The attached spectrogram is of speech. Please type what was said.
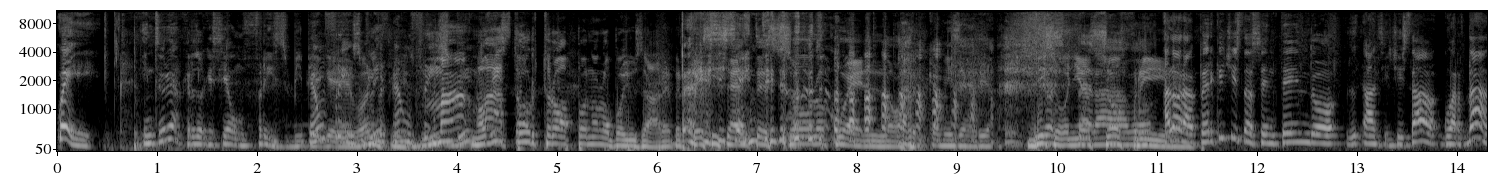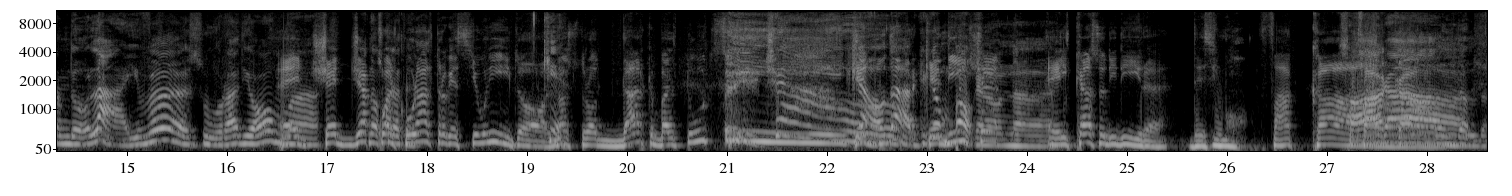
Uè, In teoria credo che sia un frisbee È un frisbee, è un frisbee. ma Ma visto purtroppo non lo puoi usare perché, Perché si, si sente, sente- solo quello. Porca miseria. Bisogna soffrire. Allora, per chi ci sta sentendo, anzi ci sta guardando live su Radio Home, E Eh, c'è già No, scusate. qualcun altro che si è unito, Chi il è? nostro Dark Baltuzzi. Ciao! Ciao, Dark, che che dice non- è il caso di dire Desimo fa caldo. Fa caldo.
